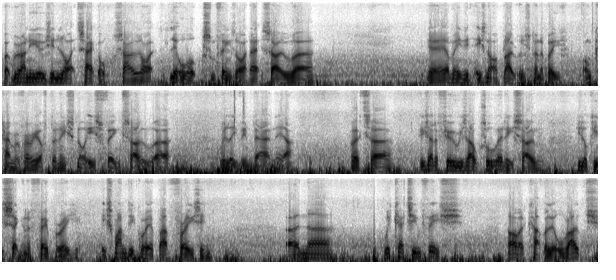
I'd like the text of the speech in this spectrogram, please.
But we're only using light tackle so like little hooks and things like that. So uh, yeah, I mean, he's not a bloke who's going to be on camera very often. It's not his thing, so uh, we leave him down there. But uh, he's had a few results already. So you're looking second of February. It's one degree above freezing, and uh, we're catching fish. I've had a couple of little roach,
